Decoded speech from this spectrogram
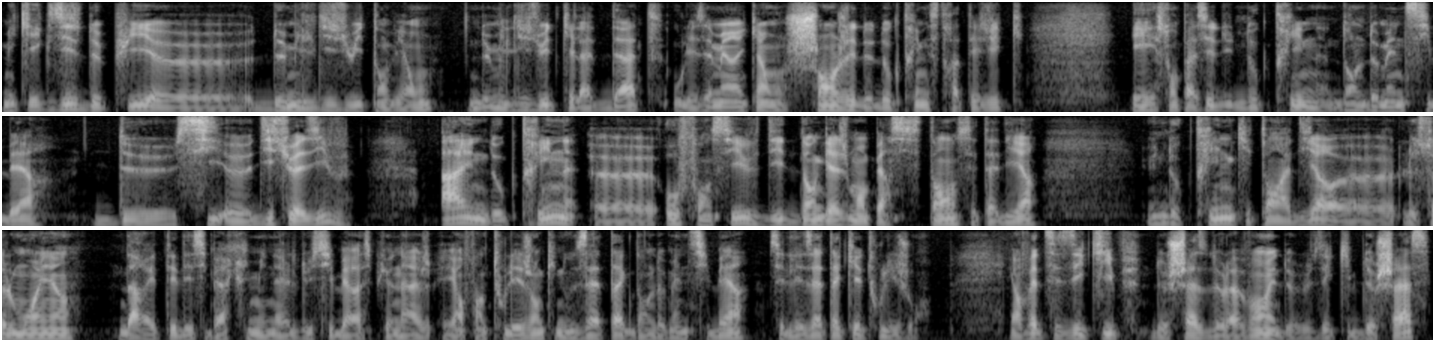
mais qui existent depuis 2018 euh, environ. 2018 qui est la date où les Américains ont changé de doctrine stratégique et sont passés d'une doctrine dans le domaine cyber euh, dissuasive à une doctrine offensive dite d'engagement persistant, c'est-à-dire une doctrine qui tend à dire le seul moyen d'arrêter des cybercriminels, du cyberespionnage et enfin tous les gens qui nous attaquent dans le domaine cyber, c'est de les attaquer tous les jours. Et en fait, ces équipes de chasse de l'avant et de équipes de chasse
